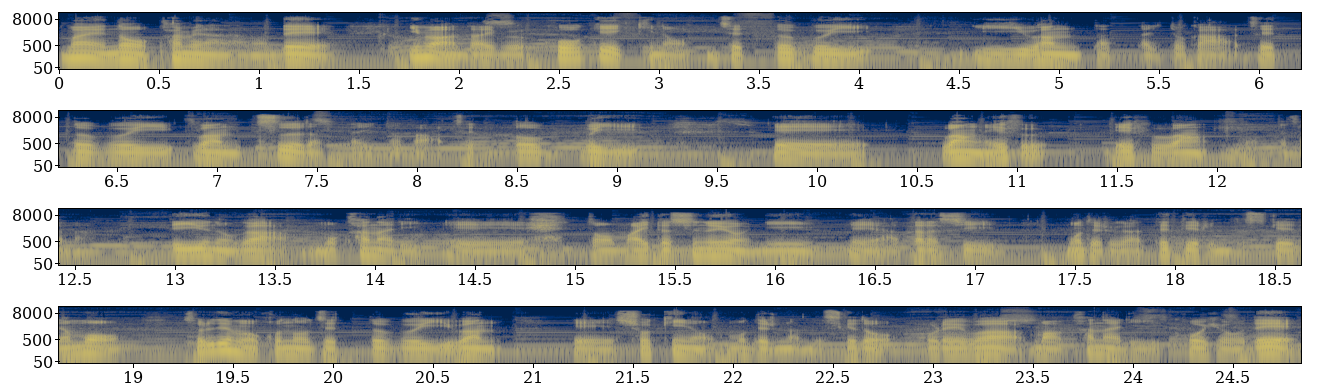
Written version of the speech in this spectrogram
前のカメラなので、今はだいぶ後継機の ZV-E1 だったりとか、ZV-1-2 だったりとか、ZV-1F、F1 だったかなっていうのが、もうかなり、えーと、毎年のように、えー新しいモデルが出てるんですけれども、それでもこの ZV-1、えー初期のモデルなんですけど、これはまあかなり好評で、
